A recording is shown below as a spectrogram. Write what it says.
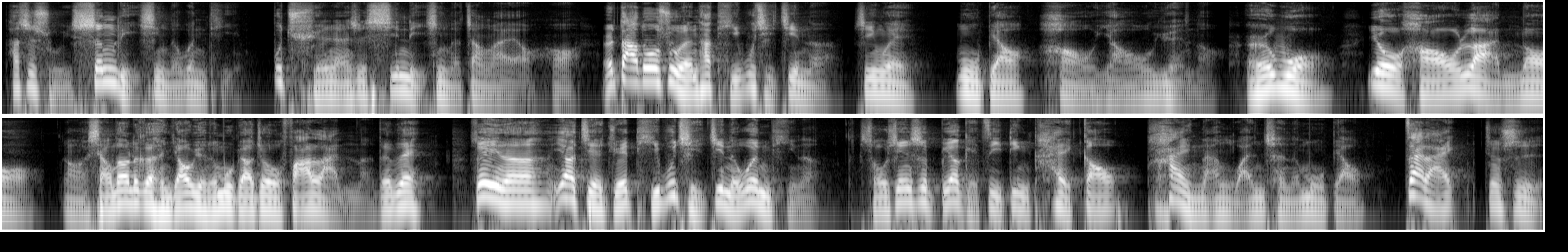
它是属于生理性的问题，不全然是心理性的障碍哦，哦。而大多数人他提不起劲呢，是因为目标好遥远哦，而我。又好懒哦，啊，想到那个很遥远的目标就发懒了，对不对？所以呢，要解决提不起劲的问题呢，首先是不要给自己定太高、太难完成的目标，再来就是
